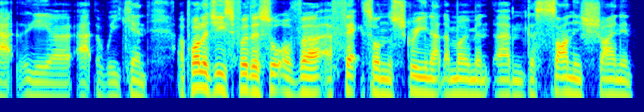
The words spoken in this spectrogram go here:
at the uh, at the weekend. Apologies for the sort of uh, effects on the screen at the moment. Um, the sun is shining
